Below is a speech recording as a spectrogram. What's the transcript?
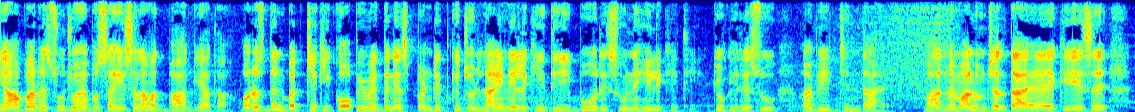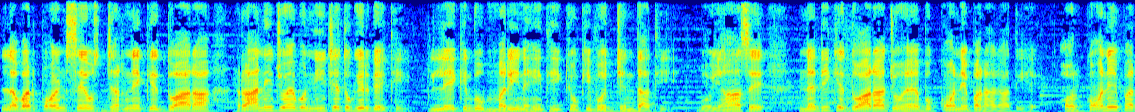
यहाँ पर रिसु जो है वो सही सलामत भाग गया था। और उस दिन बच्चे की कॉपी में दिनेश पंडित की जो लाइनें लिखी थी, वो रिसु ने ही लिखी थी, क्योंकि रिसु अभी ज़िंदा है। बाद में मालूम चलता है कि इस लवर पॉइंट से उस झरने के द्वारा रानी जो है वो नीचे तो गिर गई थी, लेकिन वो मरी नहीं थी क्योंकि वो ज़िंदा थी। वो यहाँ से नदी के द्वारा जो है वो कोने पर आ जाती है और कोने पर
